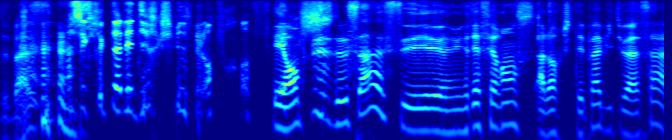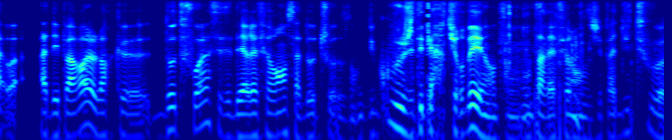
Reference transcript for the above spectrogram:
de base. j'ai cru que tu allais dire que je suis nul en français. Et en plus de ça, c'est une référence, alors que je n'étais pas habitué à ça, à des paroles, alors que d'autres fois, c'était des références à d'autres choses. Donc, du coup, j'étais perturbé dans, ta référence. J'ai pas du tout. Euh,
